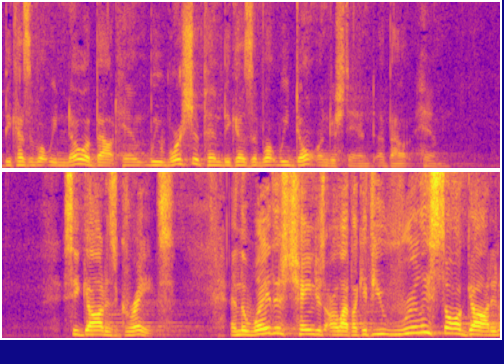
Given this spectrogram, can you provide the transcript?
because of what we know about him, we worship him because of what we don't understand about him. See, God is great. And the way this changes our life, like if you really saw God in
